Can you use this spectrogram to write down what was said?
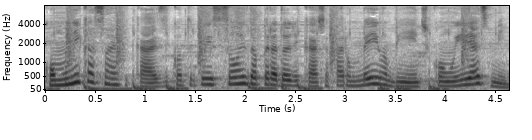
comunicação eficaz e contribuições do operador de caixa para o meio ambiente com o Yasmin.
